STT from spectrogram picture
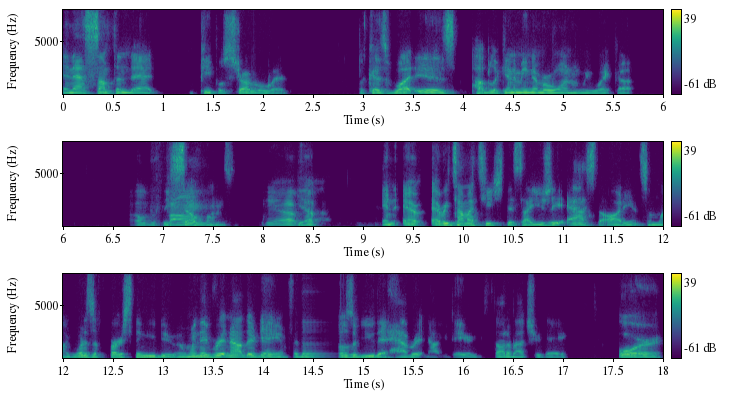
And that's something that people struggle with because what is public enemy number one when we wake up? Oh, the These phone. cell phones. Yep. Yep. And every time I teach this, I usually ask the audience, I'm like, what is the first thing you do? And when they've written out their day, and for those of you that have written out your day or you thought about your day, or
